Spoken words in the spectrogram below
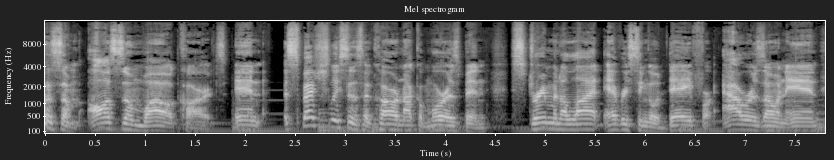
are some awesome wild cards. And especially since Hikaru Nakamura has been streaming a lot every single day for hours on end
